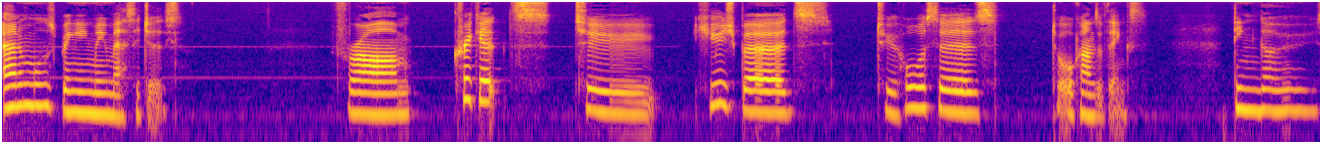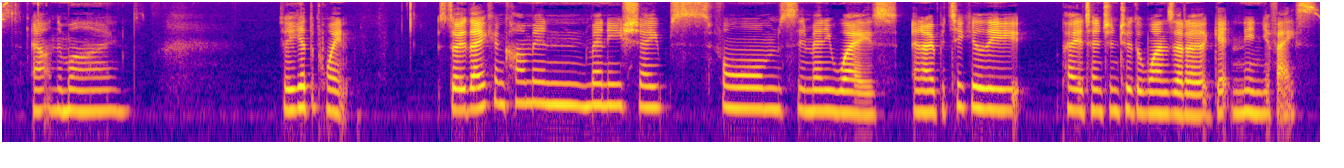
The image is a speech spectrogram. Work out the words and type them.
animals bringing me messages. From crickets to huge birds to horses to all kinds of things. Dingoes out in the mines. So you get the point. So they can come in many shapes, forms, in many ways, and I particularly pay attention to the ones that are getting in your face.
